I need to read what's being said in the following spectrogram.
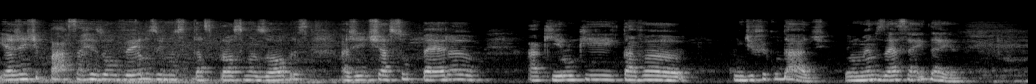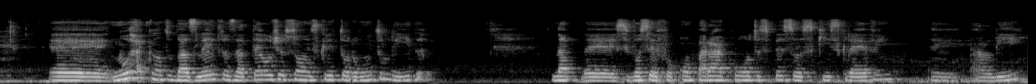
e a gente passa a resolvê-los e nos, nas próximas obras a gente já supera aquilo que estava com dificuldade. Pelo menos essa é a ideia. É, no Recanto das Letras, até hoje eu sou uma escritora muito lida. Na, é, se você for comparar com outras pessoas que escrevem é, ali.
